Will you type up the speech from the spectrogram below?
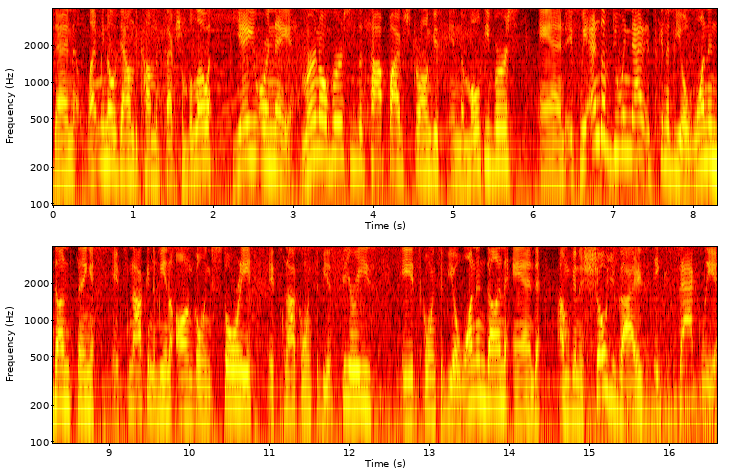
then let me know down in the comment section below. Yay or nay, Murno versus the top 5 strongest in the multiverse. And if we end up doing that, it's going to be a one and done thing. It's not going to be an ongoing story. It's not going to be a series. It's going to be a one and done. And I'm going to show you guys exactly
